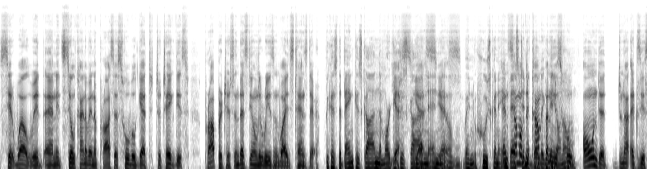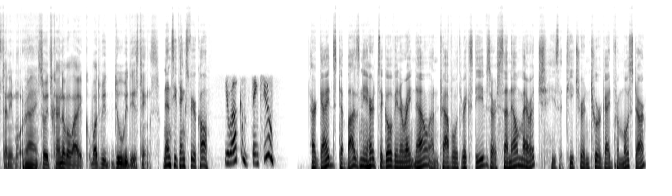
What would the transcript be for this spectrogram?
sit well with, and it's still kind of in a process who will get to take these properties, and that's the only reason why it stands there. Because the bank is gone, the mortgage is gone, yes, and, yes. Uh, and who's going to invest some of in the a building they companies don't who own? owned it do not exist anymore. Right. So it's kind of like what we do with these things. Nancy, thanks for your call. You're welcome. Thank you. Our guides to Bosnia Herzegovina right now on Travel with Rick Steves are Sanel Maric, he's a teacher and tour guide from Mostar,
